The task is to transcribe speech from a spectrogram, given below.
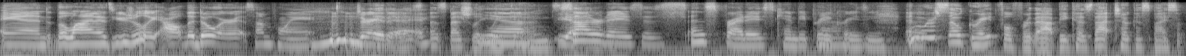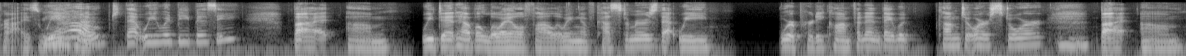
And the line is usually out the door at some point during It the day. is, especially Yeah. weekends. Saturdays is and Fridays can be pretty crazy. And we're so grateful for that because that took us by surprise. We Yeah. hoped that we would be busy, but um, we did have a loyal following of customers that we were pretty confident they would come to our store. Mm-hmm. But um,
